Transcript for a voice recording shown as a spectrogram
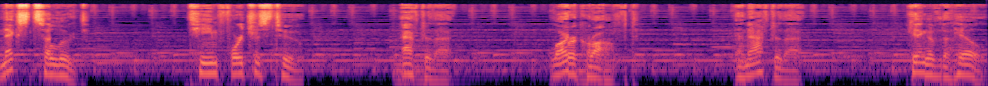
Next salute. Team Fortress 2. After that, Lara Croft. And after that, King of the Hill.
